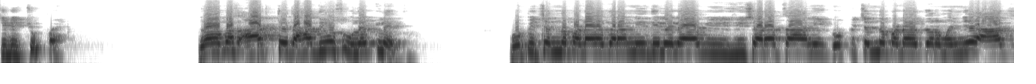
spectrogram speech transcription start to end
चिडी चुप आहे. जवळपास आठ ते दहा दिवस उलटलेत. गोपीचंद पडळकरांनी दिलेल्या इशाराचा आणि गोपीचंद पडळकर म्हणजे आज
